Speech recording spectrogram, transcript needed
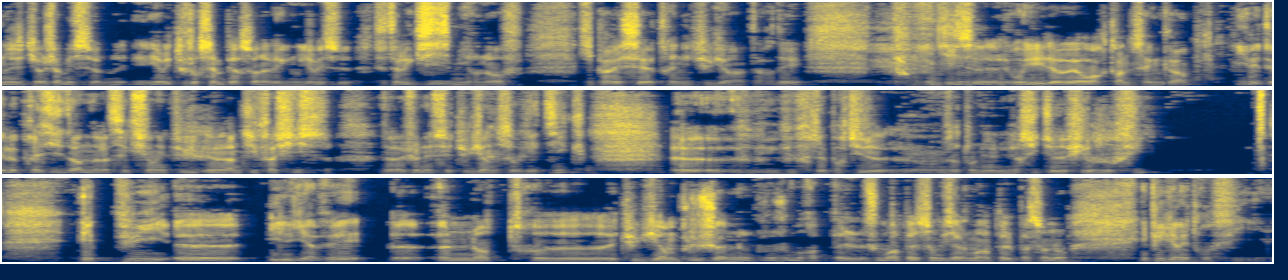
nous n'étions jamais seuls. Il y avait toujours cinq personnes avec nous. Il y avait ce, cet Alexis Smirnov, qui paraissait être un étudiant attardé. Oui, il devait avoir 35 ans. Il était le président de la section euh, antifasciste de la jeunesse étudiante soviétique. Euh, il faisait partie de, nous l'université de philosophie. Et puis, euh, il y avait euh, un autre euh, étudiant plus jeune, je me rappelle, je me rappelle son visage, je me rappelle pas son nom. Et puis il y avait trois filles.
